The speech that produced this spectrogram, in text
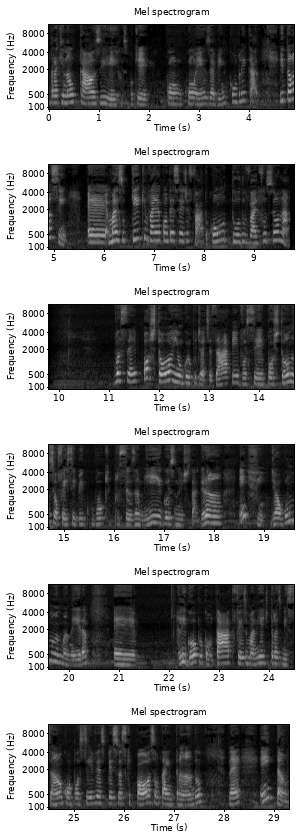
Para que não cause erros, porque com, com erros é bem complicado. Então, assim, é, mas o que, que vai acontecer de fato? Como tudo vai funcionar? Você postou em um grupo de WhatsApp, você postou no seu Facebook para os seus amigos, no Instagram, enfim, de alguma maneira, é, ligou para o contato, fez uma linha de transmissão com possíveis pessoas que possam estar tá entrando, né? Então,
